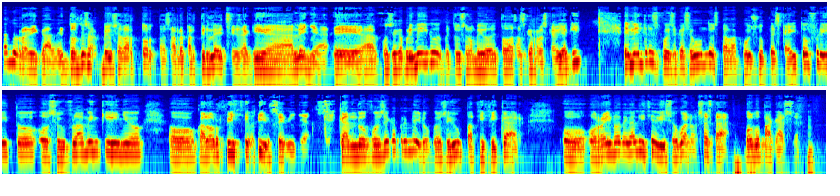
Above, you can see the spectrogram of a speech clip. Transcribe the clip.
Cambio radical. Entonces ah, veuse a dar tortas, a repartir leches aquí a Leña eh, a Fonseca primeiro, e meteuse no medio de todas as guerras que había aquí. E mentres Fonseca segundo estaba co seu pescaito frito, o seu flamenquiño, o calorciño en Sevilla. Cando Fonseca primeiro conseguiu pacificar o, o reino de Galicia, dixo, bueno, xa está, volvo para casa.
